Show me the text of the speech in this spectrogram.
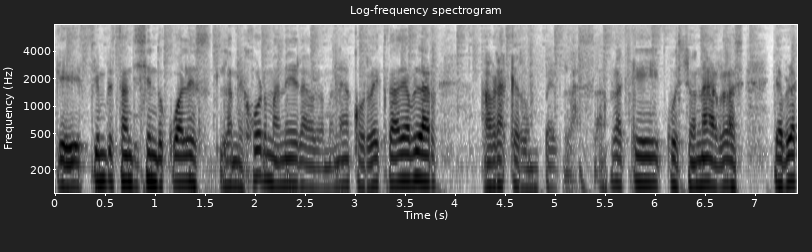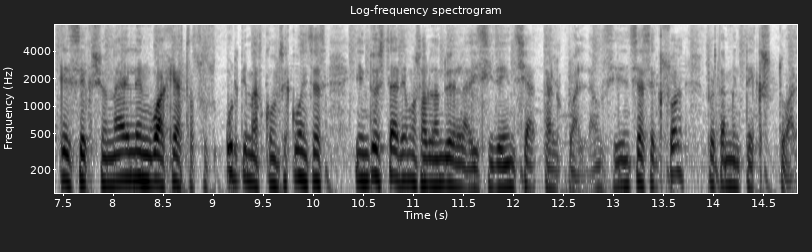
que siempre están diciendo cuál es la mejor manera o la manera correcta de hablar, habrá que romperlas, habrá que cuestionarlas y habrá que seccionar el lenguaje hasta sus últimas consecuencias. Y entonces estaremos hablando de la disidencia tal cual, la disidencia sexual, pero también textual,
